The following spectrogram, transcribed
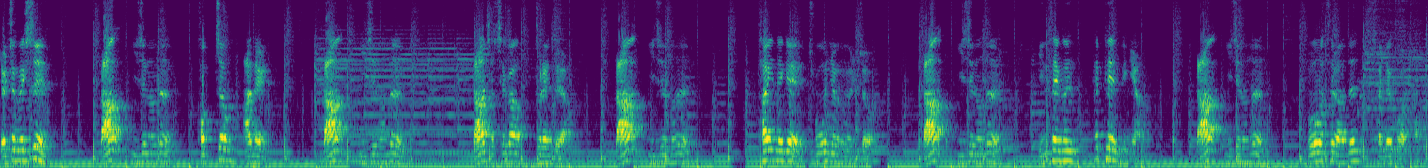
열정 백신 나 이진호는 걱정 안 해. 나 이진호는 나 자체가 브랜드야. 나 이진호는 타인에게 좋은 영향을 줘. 나 이진호는 인생은 해피엔딩이야. 나 이진호는 무엇을 하든 잘 될 것 같아.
